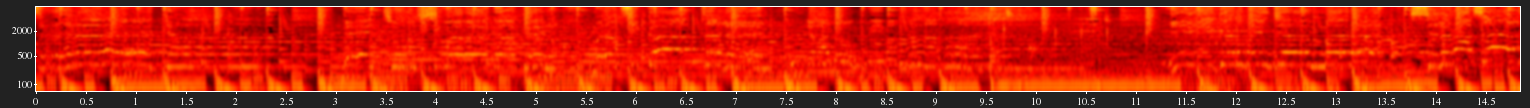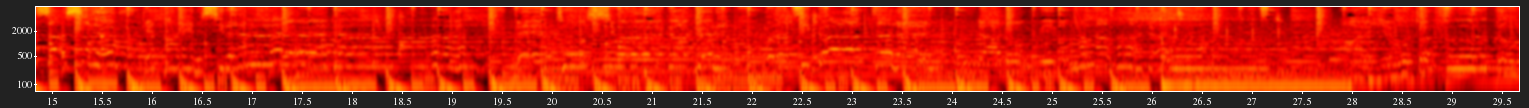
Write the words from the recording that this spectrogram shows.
ስረዳ ሌቱ ሲወጋገን ምረት ሲጋተለን እንዳለው ማለት ይገርመኝ ጀመረ ስለ ራሴ ሳስብ ጌታኔን ሲረዳ ሌቱ ሲወጋገን ምረት ሲጋተለን እንዳለው ማለት አየሁት በፍቅሩ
